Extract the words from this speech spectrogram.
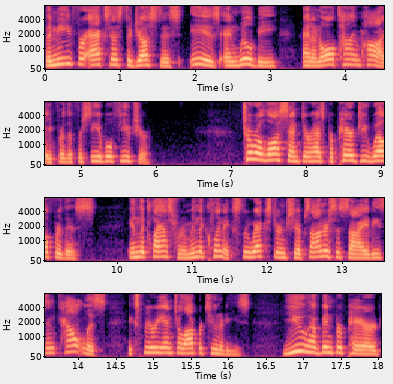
the need for access to justice is and will be at an all time high for the foreseeable future. Touro Law Center has prepared you well for this in the classroom, in the clinics, through externships, honor societies, and countless experiential opportunities. You have been prepared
